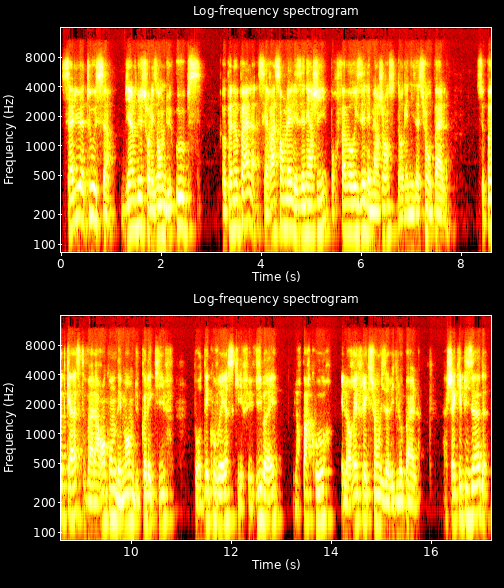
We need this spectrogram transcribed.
Salut à tous, bienvenue sur les ondes du OOPS. Open Opal, c'est rassembler les énergies pour favoriser l'émergence d'organisations Opal. Ce podcast va à la rencontre des membres du collectif pour découvrir ce qui les fait vibrer, leur parcours et leurs réflexions vis-à-vis de l'Opal. À chaque épisode,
